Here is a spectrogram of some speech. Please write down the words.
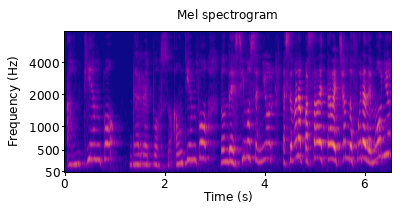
a un tiempo de reposo, a un tiempo donde decimos, Señor, la semana pasada estaba echando fuera demonios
